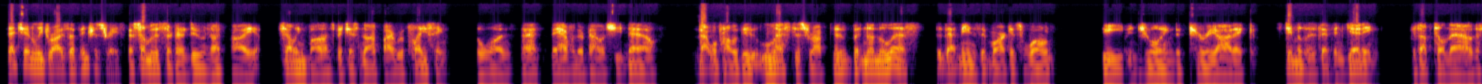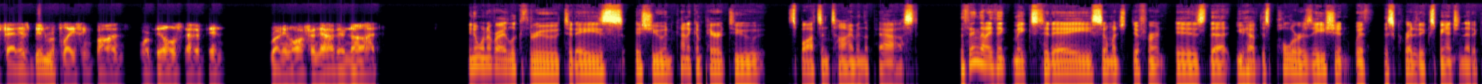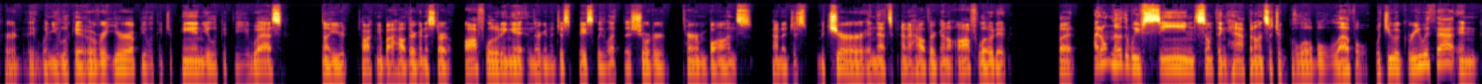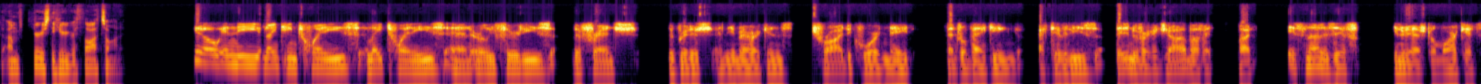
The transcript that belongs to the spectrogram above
That generally drives up interest rates. Now, some of this they're going to do not by selling bonds, but just not by replacing the ones that they have on their balance sheet now. That will probably be less disruptive, but nonetheless, that means that markets won't be enjoying the periodic stimulus they've been getting because up till now, the Fed has been replacing bonds or bills that have been running off, and now they're not. You know, whenever I look through today's issue and kind of compare it to spots in time in the past, the thing that I think makes today so much different is that you have this polarization with this credit expansion that occurred. When you look at over at Europe, you look at Japan, you look at the US. Now you're talking about how they're going to start offloading it and they're going to just basically let the shorter term bonds kind of just mature and that's kind of how they're going to offload it but i don't know that we've seen something happen on such a global level would you agree with that and i'm curious to hear your thoughts on it you know in the 1920s late 20s and early 30s the french the british and the americans tried to coordinate central banking activities they didn't do a very good job of it but it's not as if international markets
